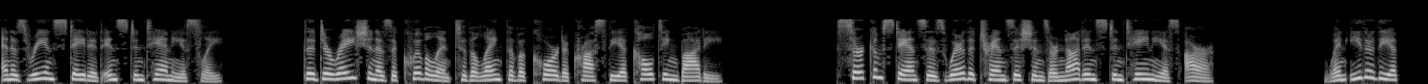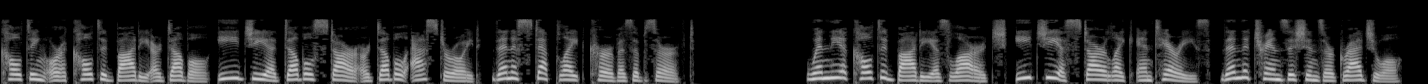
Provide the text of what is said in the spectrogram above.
and is reinstated instantaneously. The duration is equivalent to the length of a chord across the occulting body. Circumstances where the transitions are not instantaneous are when either the occulting or occulted body are double, e.g. a double star or double asteroid, then a step-light curve is observed. When the occulted body is large, e.g. a star like Antares, then the transitions are gradual,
